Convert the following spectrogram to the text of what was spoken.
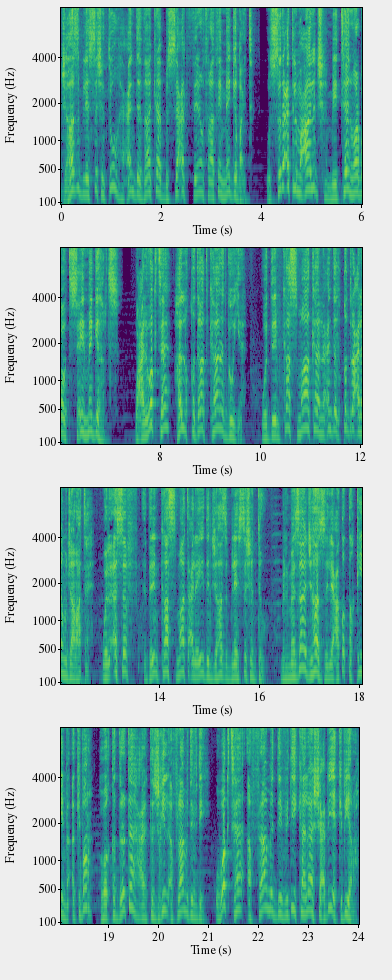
جهاز PlayStation 2 عنده ذاكرة بالسعة 32 ميجا بايت وسرعة المعالج 294 ميجا هرتز وعلى وقته هالقدرات كانت قوية وال Dreamcast ما كان عنده القدرة على مجاراته. وللأسف Dreamcast مات على يد الجهاز PlayStation 2 من مزايا الجهاز اللي عطته قيمة أكبر هو قدرته على تشغيل أفلام ال DVD ووقتها أفلام ال DVD كان لها شعبية كبيرة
